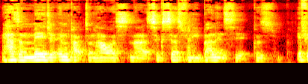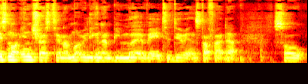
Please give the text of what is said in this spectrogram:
it has a major impact on how I successfully balance it. Because if it's not interesting, I'm not really going to be motivated to do it and stuff like that. So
